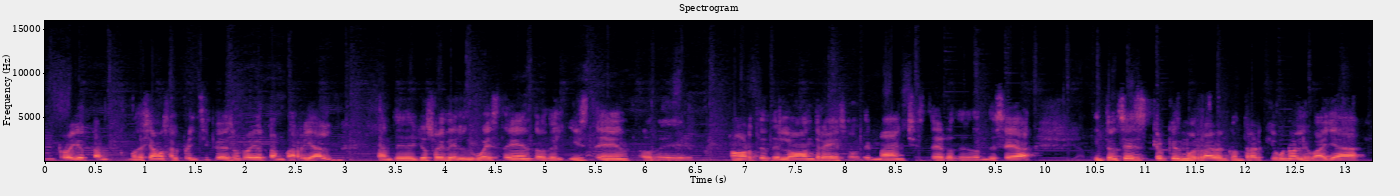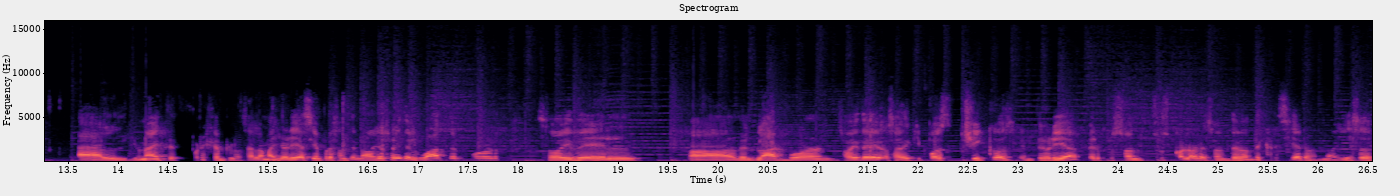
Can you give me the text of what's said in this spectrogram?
un rollo tan, como decíamos al principio, es un rollo tan barrial, tan de yo soy del West End o del East End o de norte de Londres o de Manchester o de donde sea. Entonces creo que es muy raro encontrar que uno le vaya al United, por ejemplo. O sea, la mayoría siempre son de, no, yo soy del Waterford, soy del Ah, del Blackburn, soy de, o sea, de equipos chicos en teoría, pero pues son sus colores, son de donde crecieron, ¿no? Y eso,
